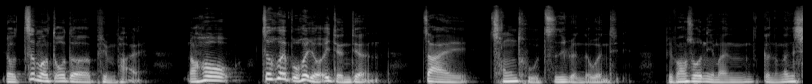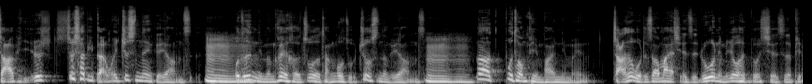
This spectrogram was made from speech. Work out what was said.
有这么多的品牌，然后这会不会有一点点在冲突资源的问题？比方说，你们可能跟虾皮，就就虾皮版位就是那个样子，嗯，或者你们可以合作的团购组就是那个样子，嗯嗯。那不同品牌，你们假设我就是要卖鞋子，如果你们有很多鞋子的品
